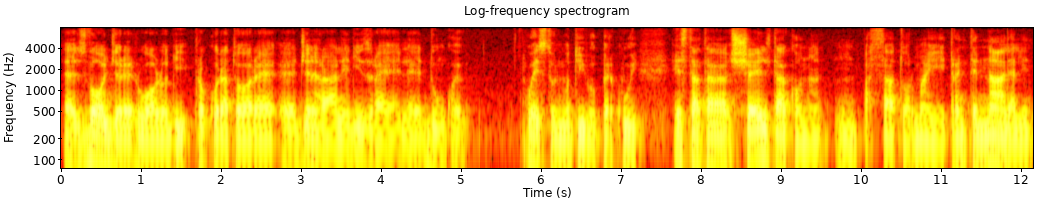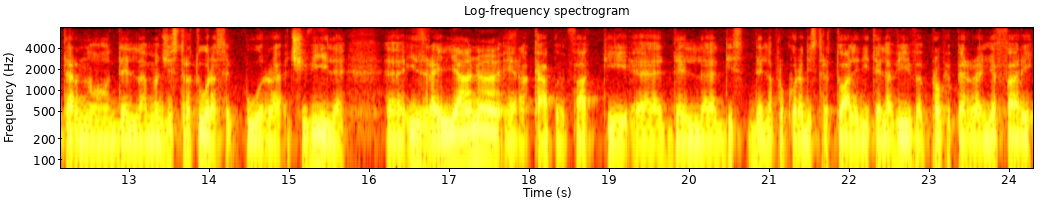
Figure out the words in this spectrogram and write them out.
eh, svolgere il ruolo di procuratore eh, generale di Israele. Dunque, questo è il motivo per cui è stata scelta con un passato ormai trentennale all'interno della magistratura, seppur civile, eh, israeliana, era capo infatti eh, del, di, della procura distrettuale di Tel Aviv proprio per gli affari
